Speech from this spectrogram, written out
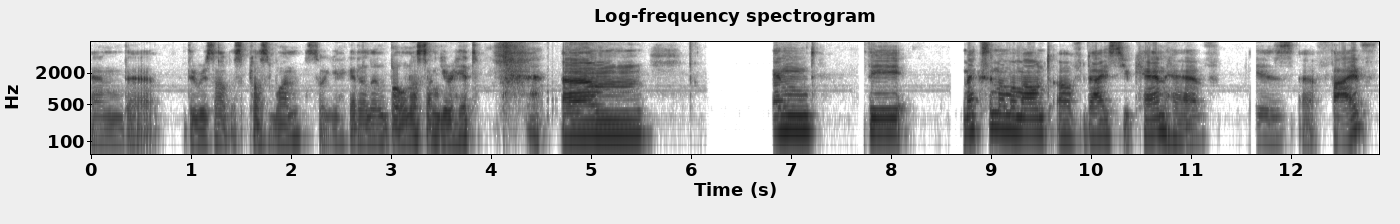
and uh, the result is plus one, so you get a little bonus on your hit. Um, and the maximum amount of dice you can have is uh, five.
